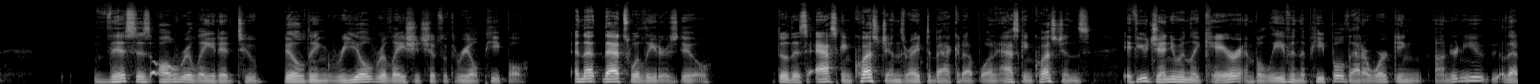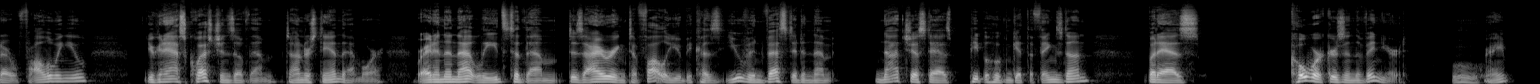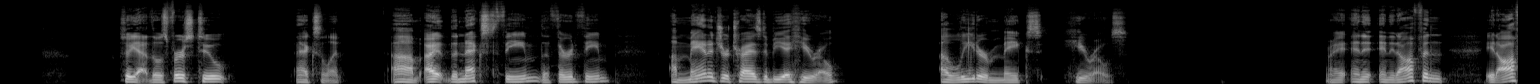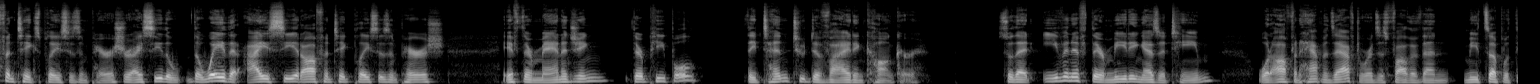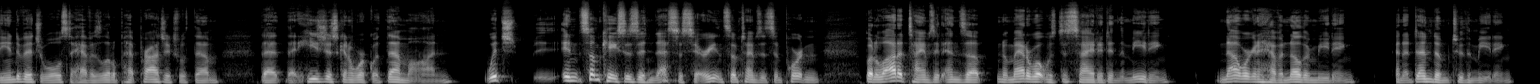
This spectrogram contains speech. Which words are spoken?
this is all related to building real relationships with real people and that that's what leaders do though this asking questions right to back it up one asking questions if you genuinely care and believe in the people that are working under you that are following you you're going to ask questions of them to understand that more right and then that leads to them desiring to follow you because you've invested in them not just as people who can get the things done but as co-workers in the vineyard, Ooh. right? So yeah, those first two, excellent. Um, I the next theme, the third theme, a manager tries to be a hero, a leader makes heroes. Right? And it and it often it often takes places in parish, or I see the the way that I see it often take places in parish. If they're managing their people, they tend to divide and conquer. So that even if they're meeting as a team, what often happens afterwards is father then meets up with the individuals to have his little pet projects with them that that he's just going to work with them on which in some cases is necessary and sometimes it's important but a lot of times it ends up no matter what was decided in the meeting now we're going to have another meeting an addendum to the meeting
